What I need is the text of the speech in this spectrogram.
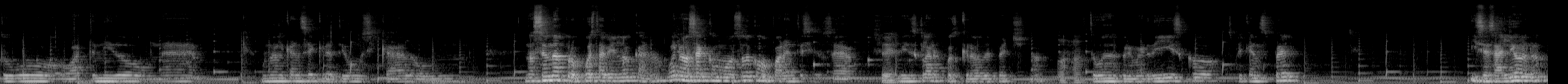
tuvo o ha tenido una, un alcance creativo musical o un, no sé, una propuesta bien loca, ¿no? Bueno, o sea, como, solo como paréntesis, o sea, Sí. Vince Clark pues creó Depeche, ¿no? Ajá. Estuvo en el primer disco, Speak and Spell. Y se salió, ¿no?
